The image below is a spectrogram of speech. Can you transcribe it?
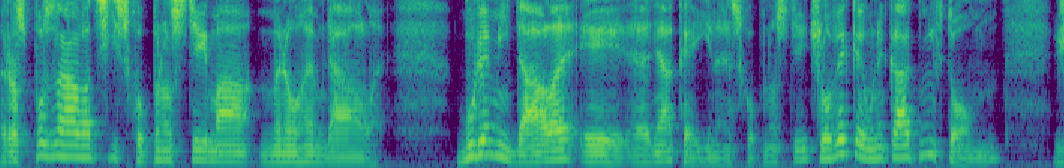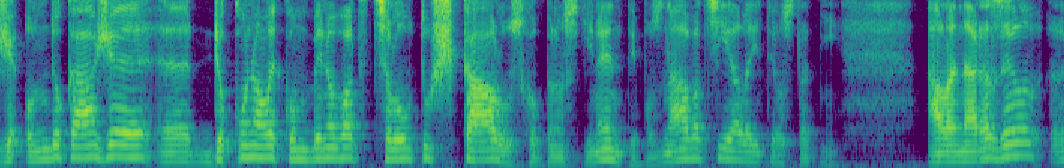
rozpoznávací schopnosti má mnohem dále. Bude mít dále i e, nějaké jiné schopnosti. Člověk je unikátní v tom, že on dokáže e, dokonale kombinovat celou tu škálu schopností, nejen ty poznávací, ale i ty ostatní. Ale narazil eh,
